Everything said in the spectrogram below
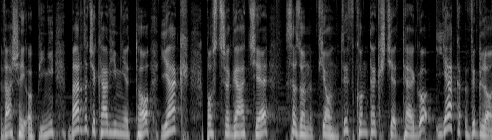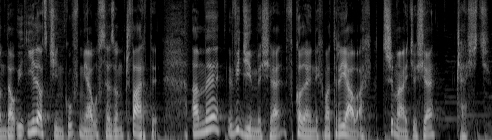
Waszej opinii. Bardzo ciekawi mnie to, jak postrzegacie sezon piąty w kontekście tego, jak wyglądał i ile odcinków miał sezon czwarty. A my widzimy się w kolejnych materiałach. Trzymajcie Trzymajcie się, cześć.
